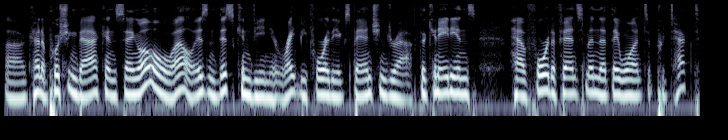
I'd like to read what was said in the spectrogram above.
uh, kind of pushing back and saying, "Oh, well, isn't this convenient?" Right before the expansion draft, the Canadiens have four defensemen that they want to protect.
